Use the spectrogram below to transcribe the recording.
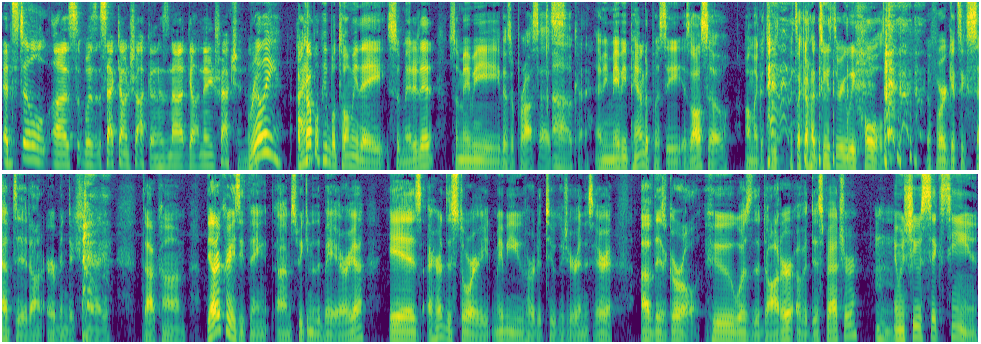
And still, uh, was Sacktown Shotgun has not gotten any traction. really? A I- couple people told me they submitted it, so maybe there's a process. Oh, okay. I mean, maybe Panda Pussy is also on like a two. it's like on a two three week hold before it gets accepted on UrbanDictionary.com. The other crazy thing, um, speaking of the Bay Area, is I heard this story. Maybe you heard it too because you're in this area of this girl who was the daughter of a dispatcher, Mm-hmm. and when she was 16,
